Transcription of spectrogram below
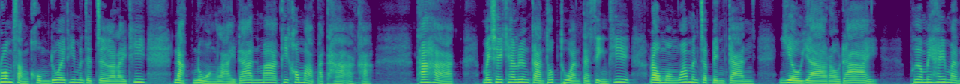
ร่วมสังคมด้วยที่มันจะเจออะไรที่หนักหน่วงหลายด้านมากที่เข้ามาปะทะอะค่ะ ถ้าหากไม่ใช่แค่เรื่องการทบทวน แต่สิ่งที่เรามองว่ามันจะเป็นการเยียวยาเราได้ เพื่อไม่ให้มัน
